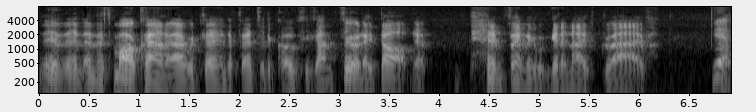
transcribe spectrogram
now. And, and the small counter, I would say, in defense of the coaches, I'm sure they thought that Ben Finley would get a nice drive. Yeah,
